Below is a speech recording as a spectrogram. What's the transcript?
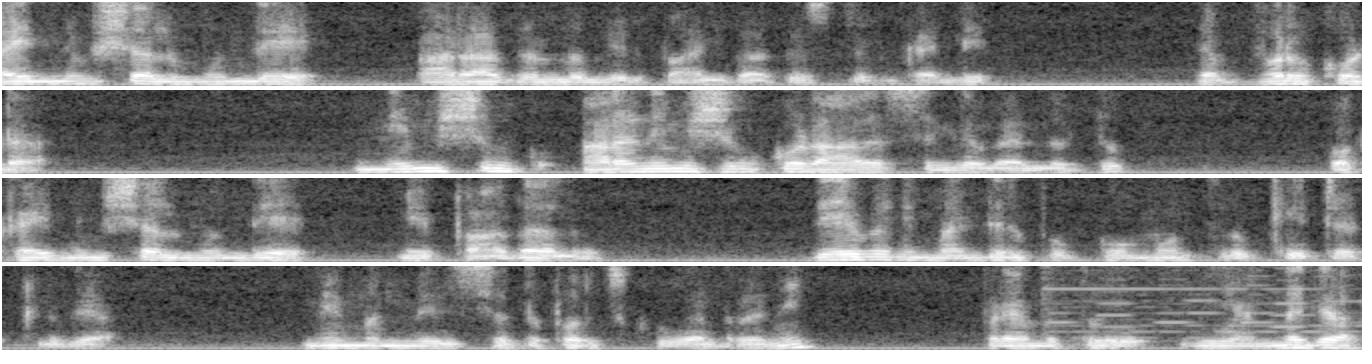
ఐదు నిమిషాల ముందే ఆరాధనలో మీరు పాలిభాగస్తులు కండి ఎవ్వరు కూడా నిమిషం అర నిమిషం కూడా ఆలస్యంగా వెళ్ళొద్దు. ఒక ఐదు నిమిషాల ముందే మీ పాదాలు దేవుని మందిరపు కొమ్మం త్రొక్కేటట్లుగా మిమ్మల్ని మీరు సిద్ధపరచుకోగలరని ప్రేమతో మీ అన్నగా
